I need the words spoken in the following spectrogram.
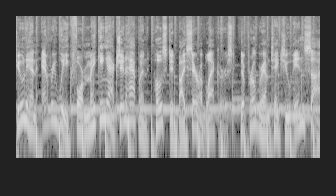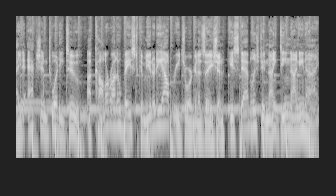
Tune in every week for Making Action Happen, hosted by Sarah Blackhurst. The program takes you inside Action 22, a Colorado based community outreach organization established in 1999.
